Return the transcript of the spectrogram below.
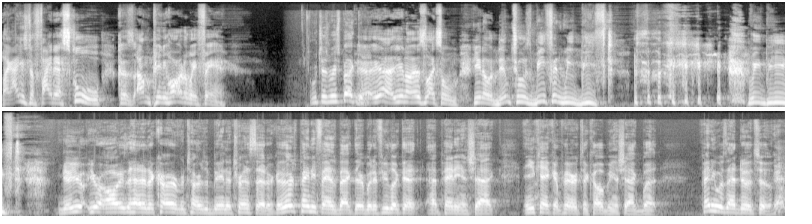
Like I used to fight at school because I'm a Penny Hardaway fan. Which is respectable. Yeah, yeah, you know, it's like so, you know, them two is beefing, we beefed. we beefed. Yeah, you're, you're always ahead of the curve in terms of being a trendsetter. Because there's Penny fans back there, but if you looked at, at Penny and Shaq, and you can't compare it to Kobe and Shaq, but Penny was that dude too. Yeah.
